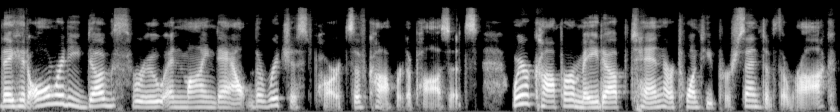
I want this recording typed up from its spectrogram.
They had already dug through and mined out the richest parts of copper deposits, where copper made up 10 or 20% of the rock,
